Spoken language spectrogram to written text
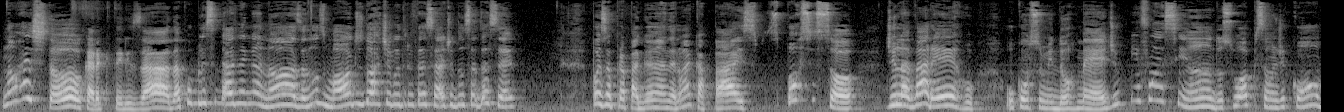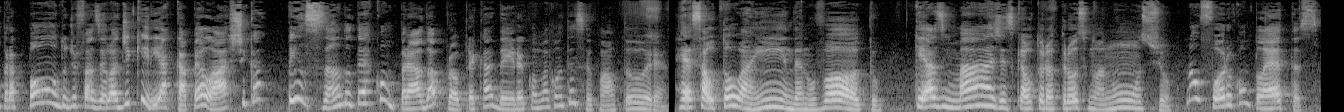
não restou caracterizada a publicidade enganosa nos moldes do artigo 37 do CDC. Pois a propaganda não é capaz, por si só, de levar erro o consumidor médio, influenciando sua opção de compra a ponto de fazê-lo adquirir a capa elástica, pensando ter comprado a própria cadeira, como aconteceu com a autora. Ressaltou ainda no voto que as imagens que a autora trouxe no anúncio não foram completas,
